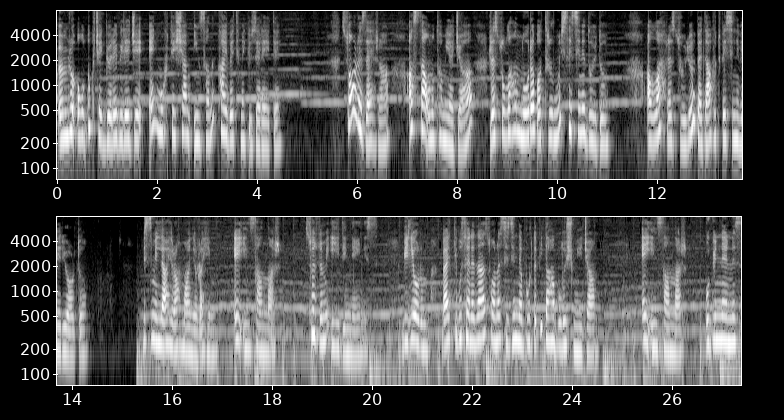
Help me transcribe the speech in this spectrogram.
ömrü oldukça görebileceği en muhteşem insanı kaybetmek üzereydi. Sonra Zehra asla unutamayacağı Resulullah'ın nura batırılmış sesini duydu. Allah Resulü veda hutbesini veriyordu. Bismillahirrahmanirrahim. Ey insanlar! Sözümü iyi dinleyiniz. Biliyorum belki bu seneden sonra sizinle burada bir daha buluşmayacağım. Ey insanlar! Bugünleriniz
